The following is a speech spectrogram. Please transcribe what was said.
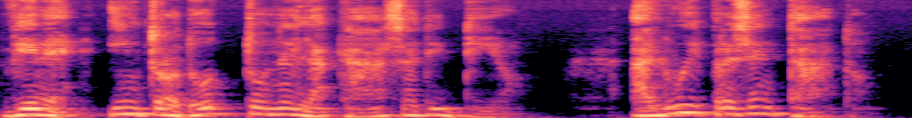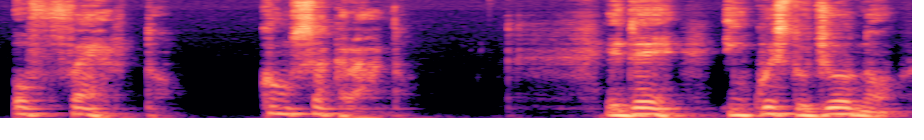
viene introdotto nella casa di Dio, a lui presentato, offerto, consacrato. Ed è in questo giorno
